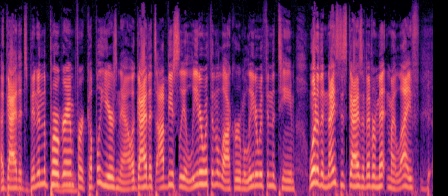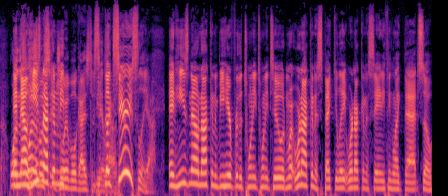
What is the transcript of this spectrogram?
A guy that's been in the program mm-hmm. for a couple years now, a guy that's obviously a leader within the locker room, a leader within the team, one of the nicest guys I've ever met in my life. One and now one of the he's not going to be guys to be like around. seriously. Yeah. And he's now not going to be here for the 2022, and we're, we're not going to speculate. We're not going to say anything like that. So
